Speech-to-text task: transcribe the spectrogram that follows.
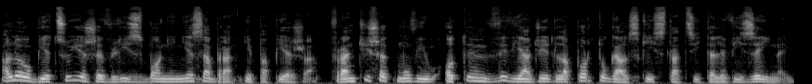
ale obiecuje, że w Lizbonie nie zabraknie papieża. Franciszek mówił o tym w wywiadzie dla portugalskiej stacji telewizyjnej.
